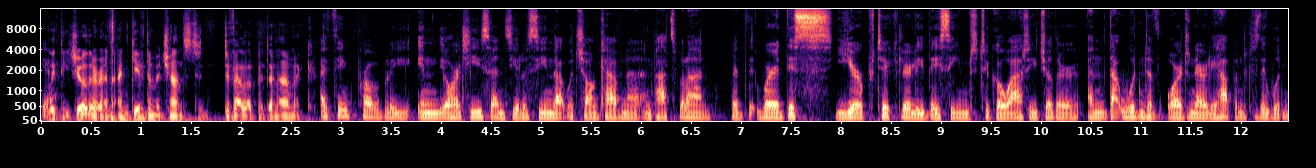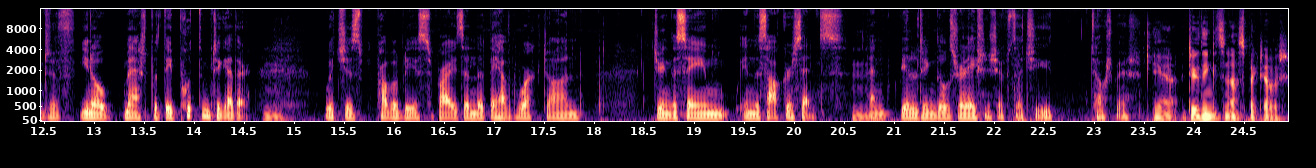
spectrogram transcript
Yeah. with each other and, and give them a chance to develop a dynamic. I think probably in the RT sense, you'll have seen that with Sean Cavanagh and Pat Spillane, where, th- where this year particularly they seemed to go at each other, and that wouldn't have ordinarily happened because they wouldn't have, you know, met, but they put them together, hmm. which is probably a surprise, and that they haven't worked on doing the same in the soccer sense hmm. and building those relationships that you talked about. Yeah, I do think it's an aspect of it.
